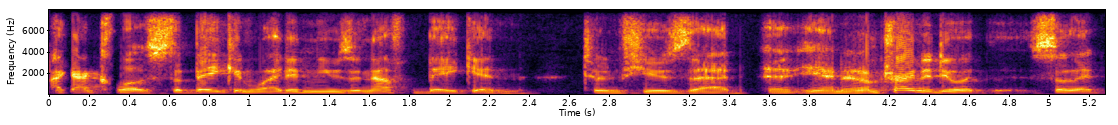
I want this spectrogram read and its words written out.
I got close. The bacon, I didn't use enough bacon to infuse that uh, in. And I'm trying to do it so that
